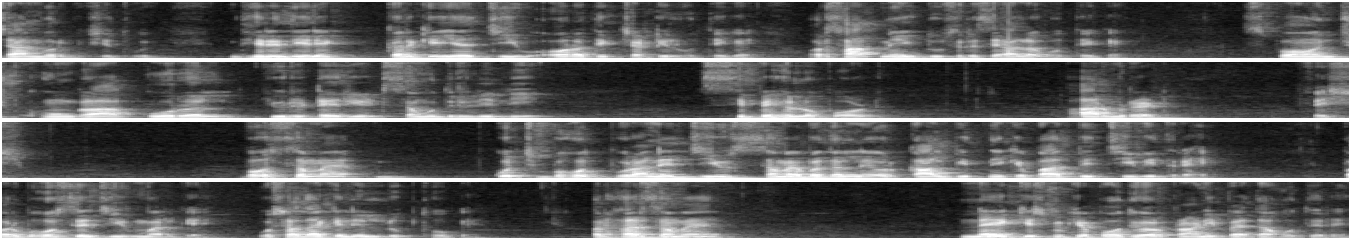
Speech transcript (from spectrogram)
जानवर विकसित हुए। धीरे धीरे करके यह जीव और अधिक जटिल होते गए और साथ में एक दूसरे से अलग होते गए। स्पॉन्ज घोंगा, कोरल, यूरिटेरिड, समुद्री लिली सिपेहेलोपोड आर्मरेड फ़िश। बहुत समय, कुछ बहुत पुराने जीव समय बदलने और काल बीतने के बाद भी जीवित रहे, पर बहुत से जीव मर गए, वो सदा के लिए लुप्त हो गए। पर हर समय नए किस्म के पौधे और प्राणी पैदा होते रहे,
